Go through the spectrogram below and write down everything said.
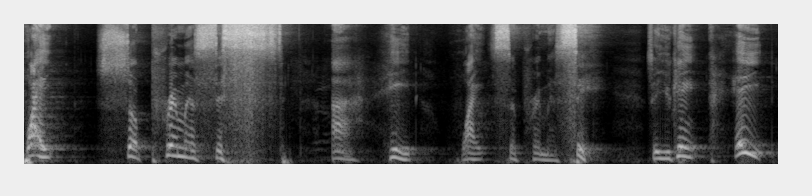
white supremacists. I hate white supremacy. So you can't hate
